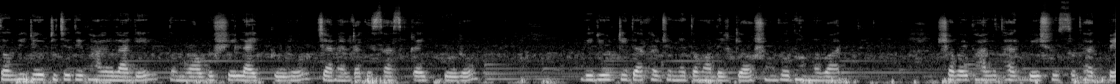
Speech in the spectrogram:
তো ভিডিওটি যদি ভালো লাগে, তোমরা অবশ্যই লাইক করো, চ্যানেলটাকে সাবস্ক্রাইব করো। ভিডিওটি দেখার জন্য তোমাদেরকে অসংখ্য ধন্যবাদ। সবাই ভালো থাকবে, সুস্থ থাকবে।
